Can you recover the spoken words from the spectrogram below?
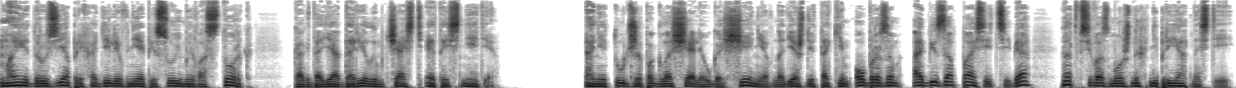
Мои друзья приходили в неописуемый восторг, когда я дарил им часть этой снеди. Они тут же поглощали угощение в надежде таким образом обезопасить себя от всевозможных неприятностей.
